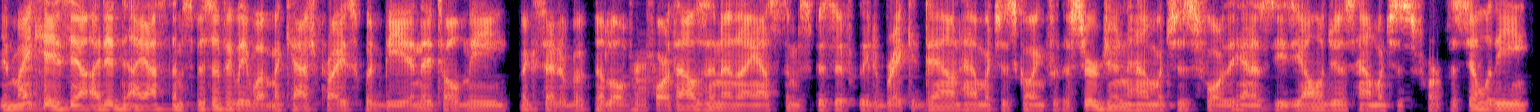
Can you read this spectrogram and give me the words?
In my case, yeah, I did. I asked them specifically what my cash price would be, and they told me, like I said, a little over four thousand. And I asked them specifically to break it down: how much is going for the surgeon, how much is for the anesthesiologist, how much is for facility,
